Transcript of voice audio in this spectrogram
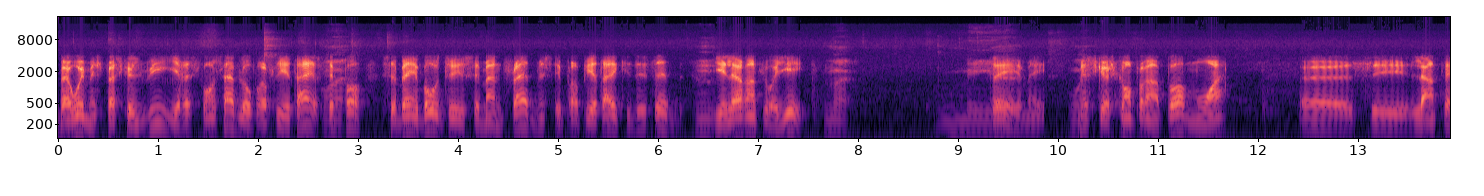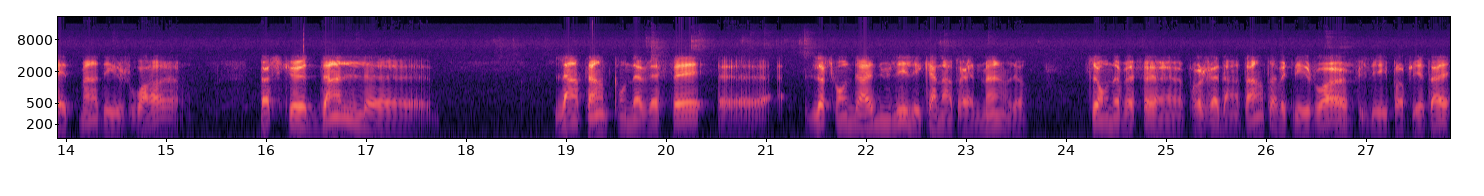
Ben oui, mais c'est parce que lui, il est responsable au propriétaire. C'est pas. C'est bien beau de dire c'est Manfred, mais c'est le propriétaire qui décide. Hmm. Il est leur employé. Ouais. Mais, mais, mais ce que je comprends pas, moi, c'est l'entêtement des joueurs. Parce que dans le l'entente qu'on avait fait euh, lorsqu'on a annulé les camps d'entraînement, là, on avait fait un projet d'entente avec les joueurs puis les propriétaires,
